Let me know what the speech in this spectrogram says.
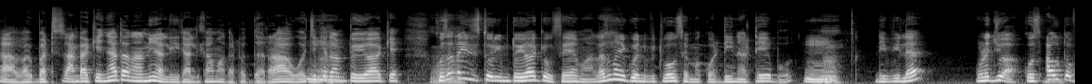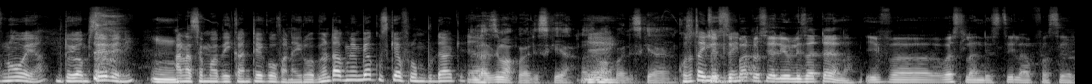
Ah, but anda kenyatta nani alikama katodharau? Achiketa mtoyo wake kuzata hizi stori mtoyo wake usema lazima nikuwe ni vitu usema kwa dinner table. Mm. ni vile unajua cause out of nowhere mtoi wa mseveni anasema they can take over nairobi unataka kuniambia kusikia from budake? Lazima kualisikia lazima Yeah. kualisikia. Kuzata ile Si bado si aliuliza tena if uh, westland is still up for sale.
